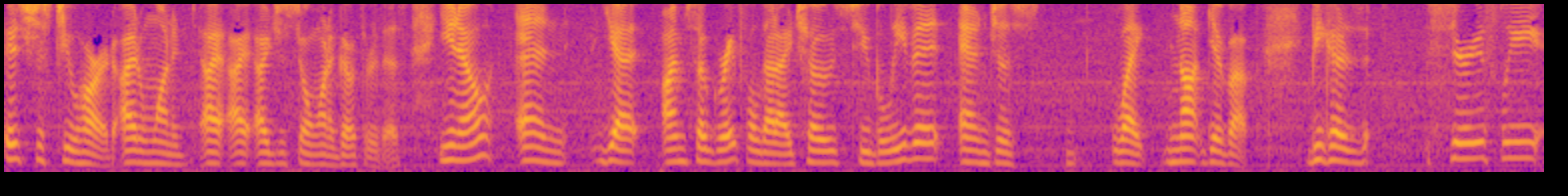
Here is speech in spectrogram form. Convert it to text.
it's just too hard. I don't want to I, I I just don't want to go through this. You know? And yet I'm so grateful that I chose to believe it and just like not give up because seriously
